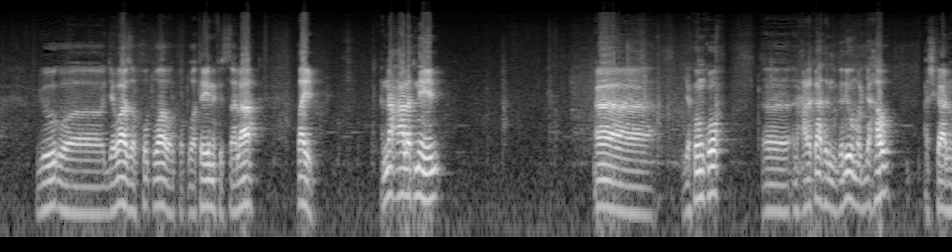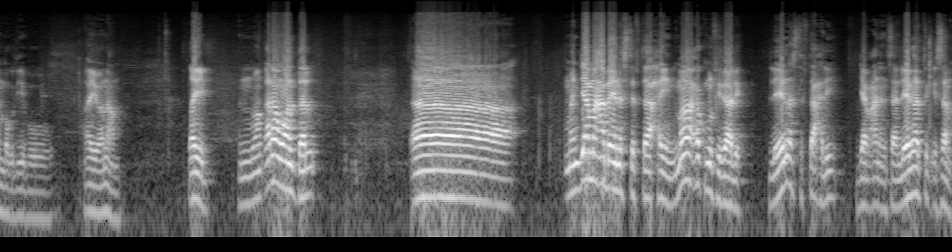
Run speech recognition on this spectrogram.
وجواز الخطوة والخطوتين في الصلاة. طيب إن حالة اثنين. آه يكونكو آه الحركات القريبة مرجحوا أشكالهم بقديبو. أيوة نعم. طيب وانقرأ والتل آه من جمع بين استفتاحين ما حكم في ذلك؟ لين استفتاح لي جمع إنسان؟ لين ارتك إسم؟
